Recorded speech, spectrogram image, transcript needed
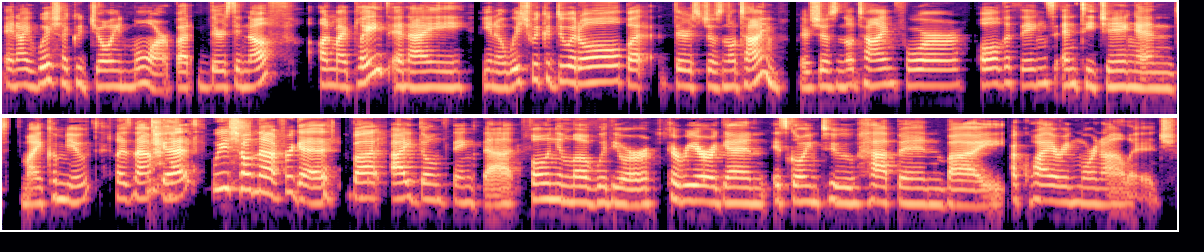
And I wish I could join more, but there's enough on my plate and I, you know, wish we could do it all, but there's just no time. There's just no time for all the things and teaching and my commute. Let's not forget. we shall not forget. But I don't think that falling in love with your career again is going to happen by acquiring more knowledge,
